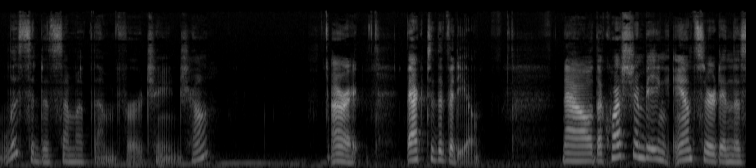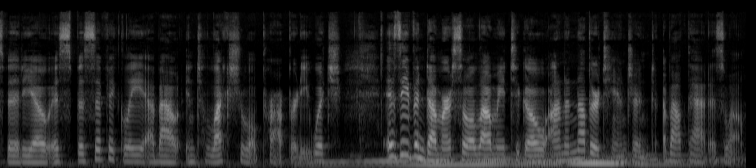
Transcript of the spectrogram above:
listen to some of them for a change, huh? All right, back to the video. Now, the question being answered in this video is specifically about intellectual property, which is even dumber, so allow me to go on another tangent about that as well.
